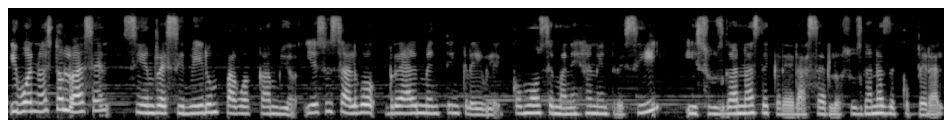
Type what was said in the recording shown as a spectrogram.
Y bueno, esto lo hacen sin recibir un pago a cambio. Y eso es algo realmente increíble, cómo se manejan entre sí y sus ganas de querer hacerlo, sus ganas de cooperar.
